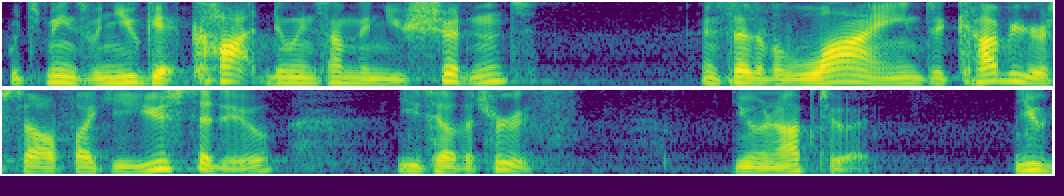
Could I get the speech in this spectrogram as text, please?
which means when you get caught doing something you shouldn't, instead of lying to cover yourself like you used to do, you tell the truth. You own up to it. You,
